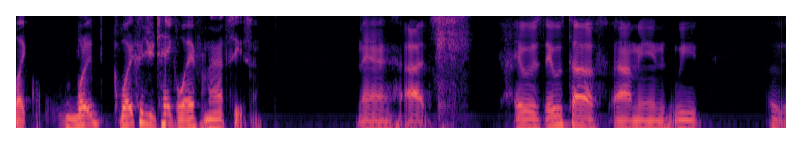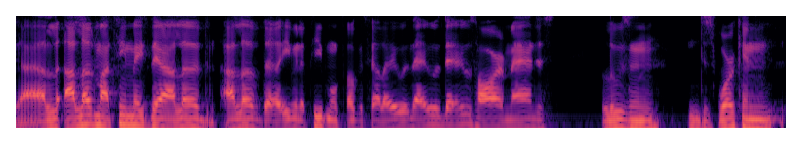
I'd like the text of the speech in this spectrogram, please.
like? What what could you take away from that season? man, I, it was it was tough. I mean, we. I, I loved my teammates there. I loved I loved uh, even the people in Pocatello. It was it was it was hard, man. Just losing, just working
